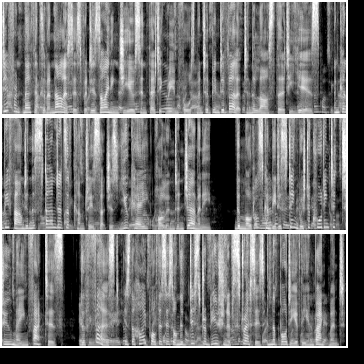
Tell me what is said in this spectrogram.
Different methods of analysis. For designing geosynthetic reinforcement have been developed in the last 30 years and can be found in the standards of countries such as UK, Holland and Germany. The models can be distinguished according to two main factors. The first is the hypothesis on the distribution of stresses in the body of the embankment.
